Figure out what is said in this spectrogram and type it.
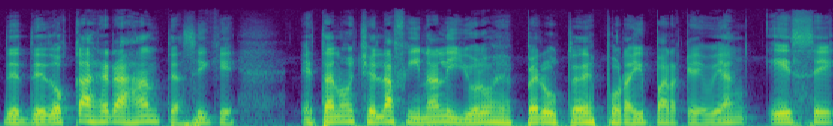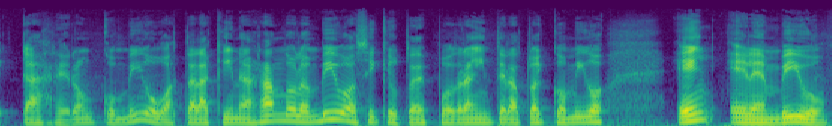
desde dos carreras antes, así que esta noche es la final y yo los espero a ustedes por ahí para que vean ese carrerón conmigo. Voy a estar aquí narrándolo en vivo, así que ustedes podrán interactuar conmigo en el en vivo.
